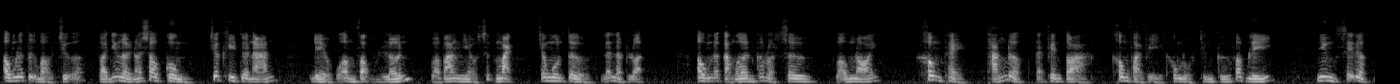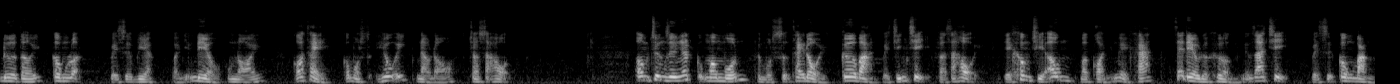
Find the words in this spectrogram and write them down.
ông đã tự bảo chữa và những lời nói sau cùng trước khi tuyên án đều có âm vọng lớn và mang nhiều sức mạnh trong ngôn từ lẫn lập luận. Ông đã cảm ơn các luật sư và ông nói không thể thắng được tại phiên tòa không phải vì không đủ chứng cứ pháp lý, nhưng sẽ được đưa tới công luận về sự việc và những điều ông nói có thể có một sự hữu ích nào đó cho xã hội. Ông Trương Duy Nhất cũng mong muốn về một sự thay đổi cơ bản về chính trị và xã hội để không chỉ ông mà còn những người khác sẽ đều được hưởng những giá trị về sự công bằng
